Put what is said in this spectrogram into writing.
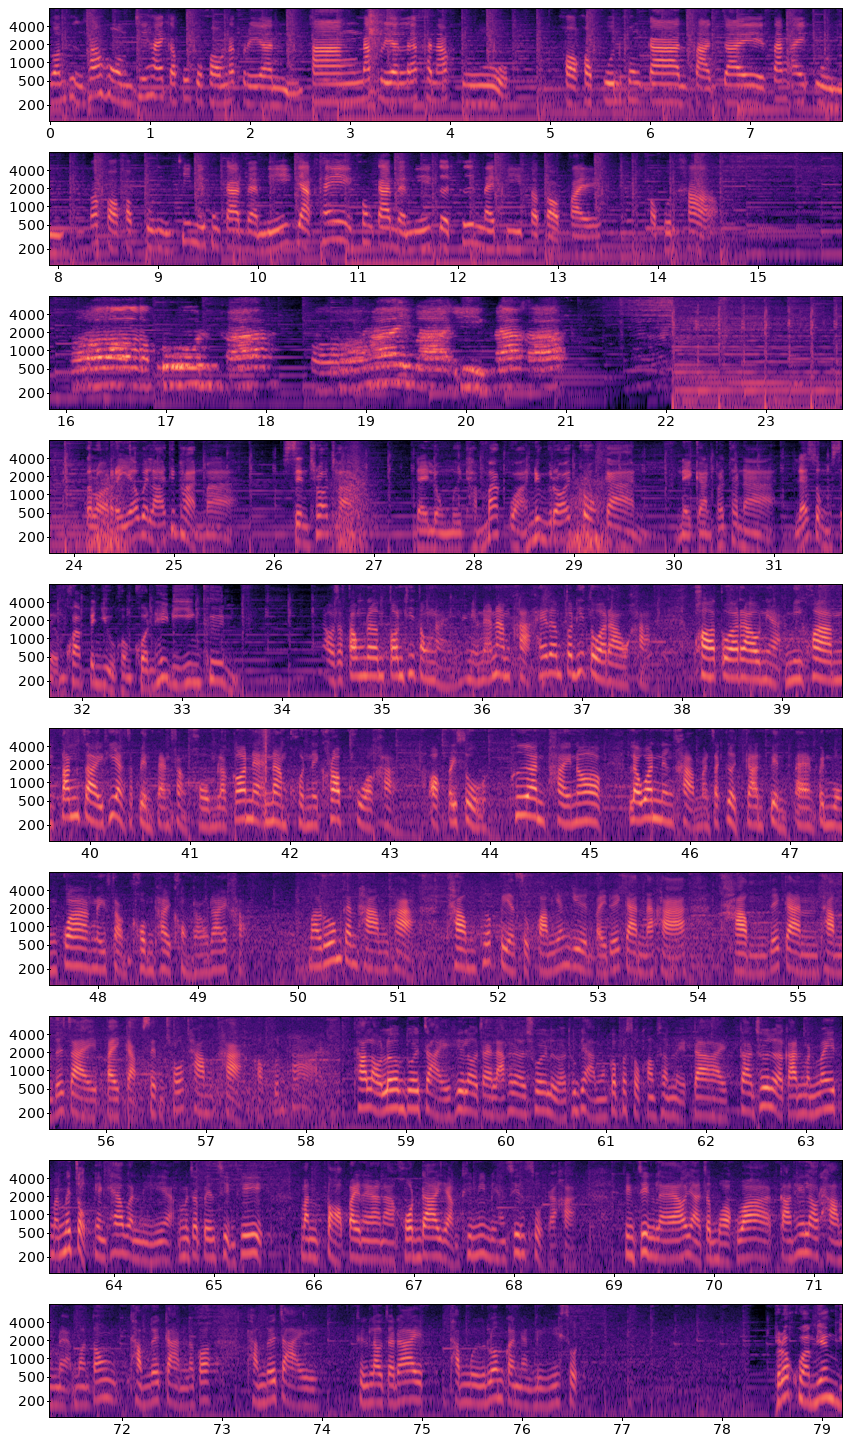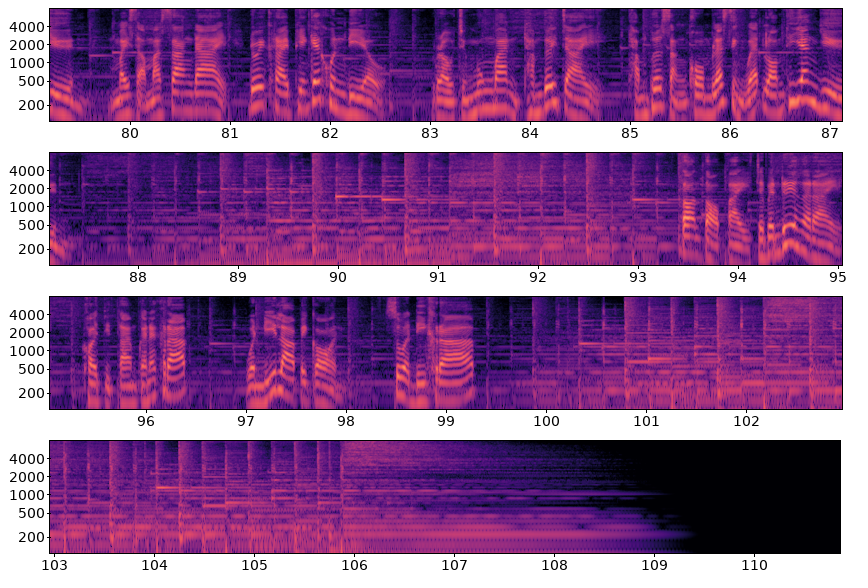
รวมถึงผ้าห่มที่ให้กับผู้ปกครองนักเรียน ทางนักเรียนและคณะครูขอขอบคุณโครงการสารใจสร้างไออุ่น ก็ขอขอบคุณที่มีโครงการแบบนี้ อยากให้โครงการแบบนี้เกิดขึ้นในปีต่อๆไป ขอบคุณค่ะ ขอบคุณครับ ขอให้มาอีกนะครับ ตลอดระยะเวลาที่ผ่านมา Central t i m e ได้ลงมือทำมากกว่า 100 โครงการ ในการพัฒนาและส่งเสริมความเป็นอยู่ของคนให้ดียิ่งขึ้น เราจะต้องเริ่มต้นที่ตรงไหนมิวแนะนำค่ะ ให้เริ่มต้นที่ตัวเราค่ะ พอตัวเราเนี่ยมีความตั้งใจที่อยากจะเปลี่ยนแปลงสังคม แล้วก็แนะนำคนในครอบครัวค่ะ ออกไปสู่เพื่อนภายนอก แล้ววันหนึ่งค่ะมันจะเกิดการเปลี่ยนแปลงเป็นวงกว้างในสังคมไทยของเราได้ค่ะ มาร่วมกันทำค่ะทำเพื่อเปลี่ยนสู่ความยั่งยืนไปด้วยกันนะคะทำด้วยกันทำด้วยใจไปกับเซ็นทรัลทำค่ะ ขอบคุณค่ะ ถ้าเราเริ่มด้วยใจที่เราใจรักที่เราช่วยเหลือ ทุกอย่างมันก็ประสบความสำเร็จได้ การช่วยเหลือกันมันไม่ มันไม่จบเพียงแค่วันนี้อะมันจะเป็นสิ่งที่มันต่อไปในอนาคตได้อย่างที่ไม่มีทั้งสิ้นสุดอะค่ะ จริงๆ แล้วอยากจะบอกว่าการที่เราทำเนี่ยมันต้องทำด้วยกัน แล้วก็ทำด้วยใจ ถึงเราจะได้ทำมือร่วมกันอย่างดีที่สุด เพราะความยั่งยืนไม่สามารถสร้างได้ด้วยใครเพียงแค่คนเดียว เราจึงมุ่งมั่นทำด้วยใจทำเพื่อสังคมและสิ่งแวดล้อมที่ยั่งยืน ตอนต่อไปจะเป็นเรื่องอะไร คอยติดตามกันนะครับ วันนี้ลาไปก่อน สวัสดีครับ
